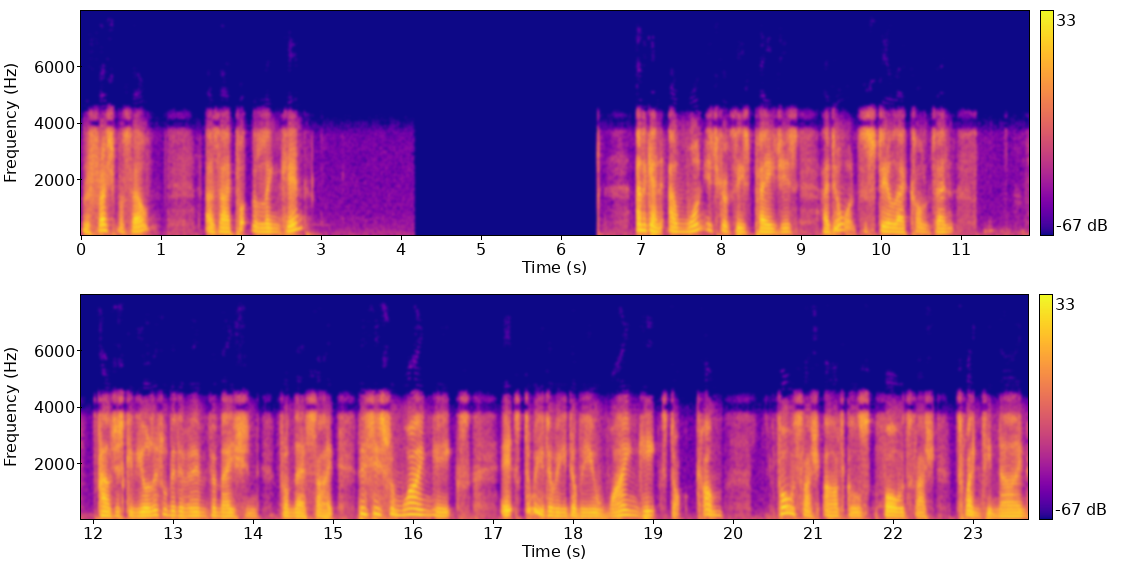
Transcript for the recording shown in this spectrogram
refresh myself as I put the link in. And again, I want you to go to these pages. I don't want to steal their content. I'll just give you a little bit of information from their site. This is from Wine Geeks. It's www.winegeeks.com forward slash articles forward slash 29.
